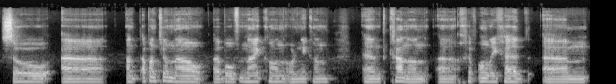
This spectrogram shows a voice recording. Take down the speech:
So uh, up until now, uh, both Nikon or Nikon and Canon uh, have only had um,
